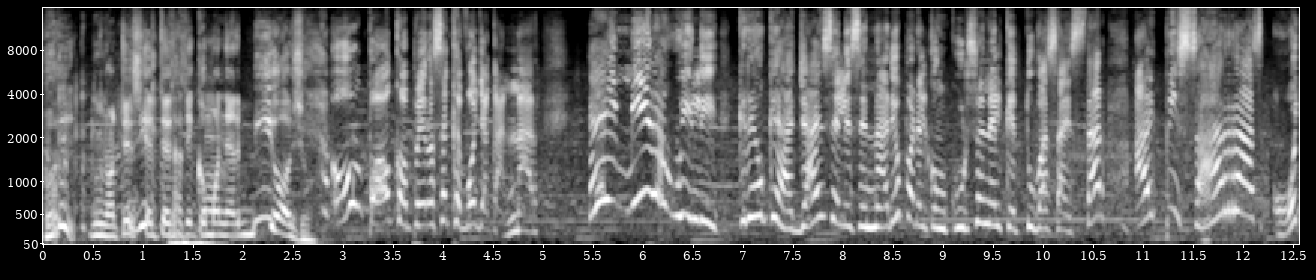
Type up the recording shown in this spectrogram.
Ay, no te sientes así como nervioso. Un poco, pero sé que voy a ganar. ¡Ey, mira, Willy! Creo que allá es el escenario para el concurso en el que tú vas a estar. ¡Hay pizarras! Oye,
